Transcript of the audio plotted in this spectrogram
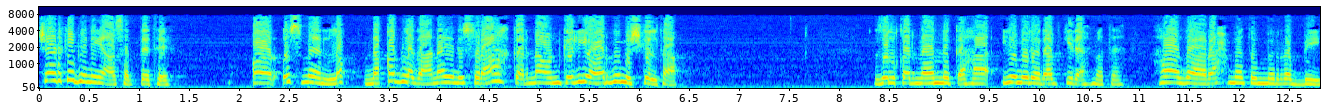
چڑھ کے بھی نہیں آ سکتے تھے۔ اور اس میں نقب لگانا یعنی سوراخ کرنا ان کے لیے اور بھی مشکل تھا۔ ذوالقرنین نے کہا، یہ میرے رب کی رحمت ہے۔ ہاں رحمت من ربی۔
